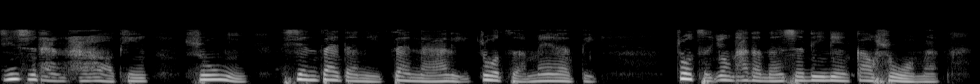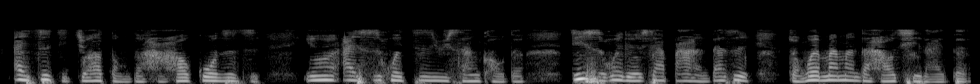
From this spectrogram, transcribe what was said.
金石堂好好听，书名《现在的你在哪里》，作者 Melody。作者用他的人生历练告诉我们：爱自己就要懂得好好过日子，因为爱是会治愈伤口的，即使会留下疤痕，但是总会慢慢的好起来的。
